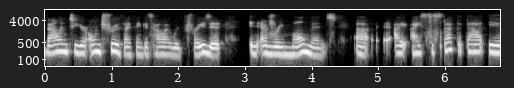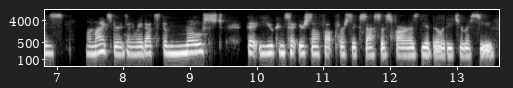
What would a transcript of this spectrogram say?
bowing to your own truth, I think is how I would phrase it in every moment. Uh, I, I suspect that that is, in my experience anyway, that's the most that you can set yourself up for success as far as the ability to receive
